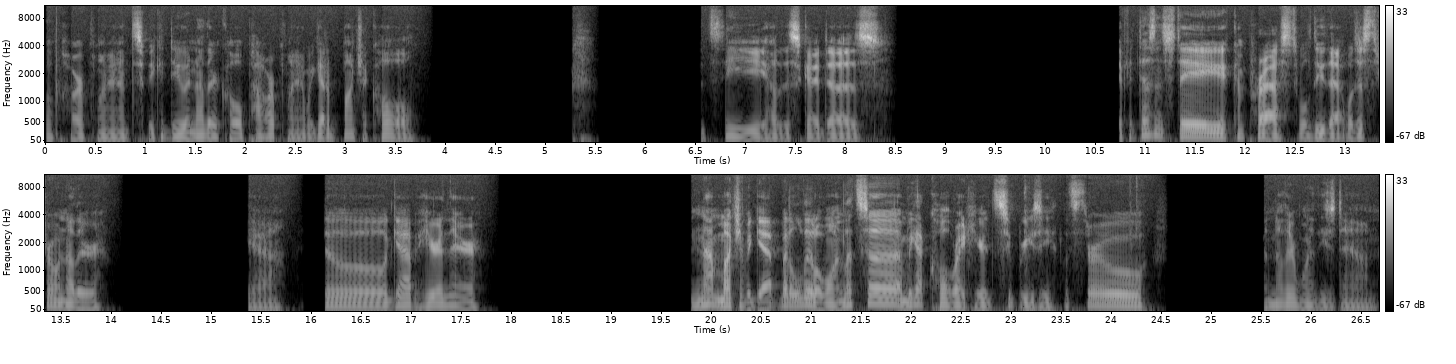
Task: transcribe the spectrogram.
Coal power plants. We could do another coal power plant. We got a bunch of coal. Let's see how this guy does. If it doesn't stay compressed, we'll do that. We'll just throw another. Yeah, still a gap here and there. Not much of a gap, but a little one. Let's uh, and we got coal right here. It's super easy. Let's throw another one of these down.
